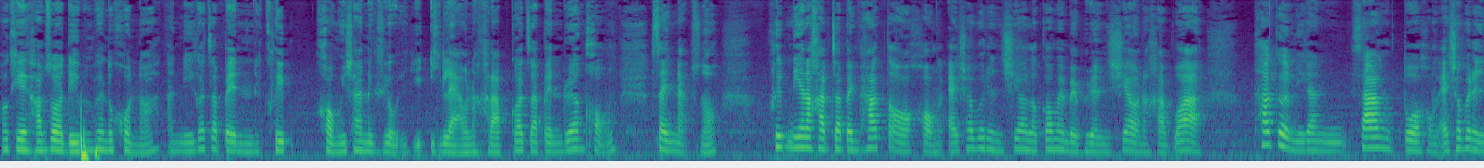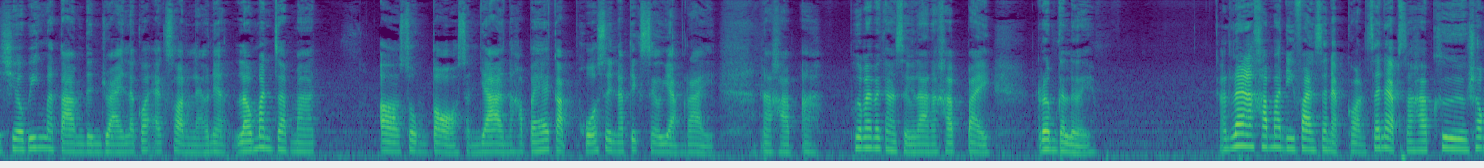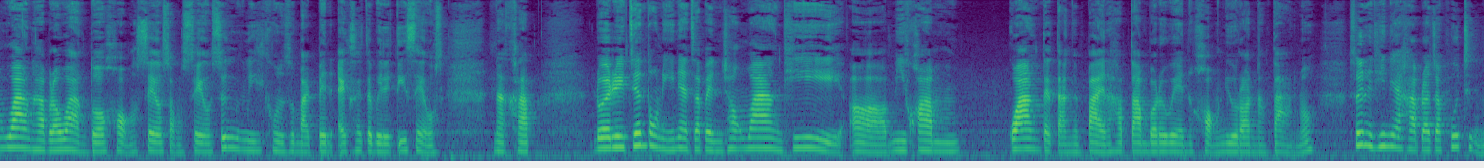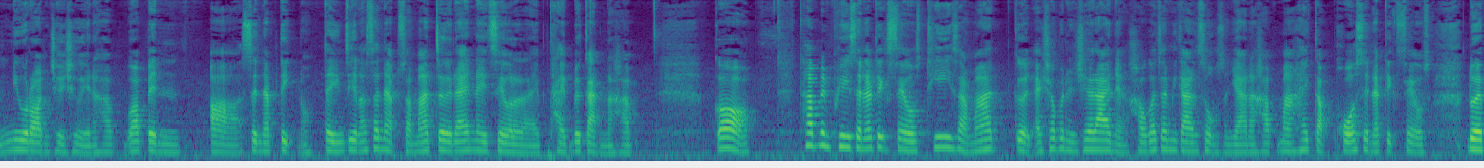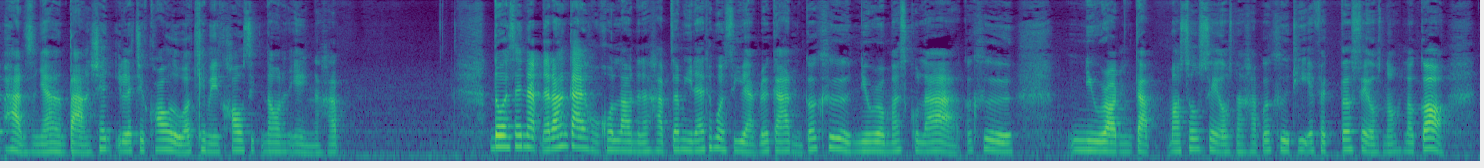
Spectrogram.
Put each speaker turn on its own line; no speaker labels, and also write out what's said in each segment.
โอเคครับ สวัสดีเพื่อนๆทุกคนเนาะ อันนี้ก็จะเป็นคลิปของวิชาหนึ่งสิอีกอีกแล้วนะครับ ก็จะเป็นเรื่องของ synapse เนาะ คลิปนี้นะครับจะเป็นภาคต่อของ action potential แล้วก็ membrane potential นะครับว่าถ้าเกิดมีการสร้างตัวของ action potential วิ่งมาตาม dendrite แล้วก็ axon แล้วเนี่ย แล้วมันจะมาส่งต่อสัญญาณนะครับ ไปให้กับ post synaptic cell อย่างไรนะครับ อะ เพื่อไม่เป็นการเสียเวลานะครับ ไปเริ่มกันเลย อันแรกนะครับมา define synapse ก่อน synapse นะครับคือช่องว่างนะครับระหว่างตัวของเซลล์สองเซลล์ซึ่งมีคุณสมบัติเป็น excitability cells นะครับ โดย region ตรงนี้เนี่ยจะเป็นช่องว่างที่มีความกว้างแตกต่างกันไปนะครับ ตามบริเวณของนิวรอนต่างๆเนาะซึ่งในที่นี้ครับเราจะพูดถึงนิวรอนเฉยๆนะครับ ว่าเป็นอ่อ synaptic เนาะแต่จริงๆแล้ว synapse สามารถเจอได้ในเซลล์หลายๆ type ด้วยกันนะครับ ก็ ถ้าเป็น presynaptic cells ที่สามารถเกิด action potential ได้เนี่ย เขาก็จะมีการส่งสัญญาณนะครับ มาให้กับ postsynaptic cells โดยผ่านสัญญาณต่างๆ เช่น electrical หรือว่า chemical signal นั่นเองนะครับ โดย synapse ในร่างกายของคนเราเนี่ยนะครับ จะมีได้ทั้งหมด 4 แบบด้วยกัน ก็คือ neuromuscular ก็คือ neuron กับ muscle cells นะครับ ก็คือ T effector cells เนาะแล้วก็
